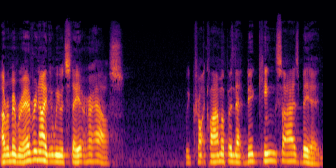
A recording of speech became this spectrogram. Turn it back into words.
I remember every night that we would stay at her house, we'd climb up in that big king size bed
